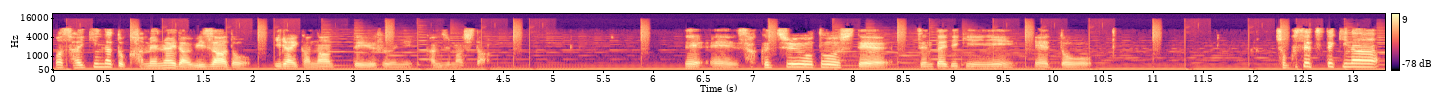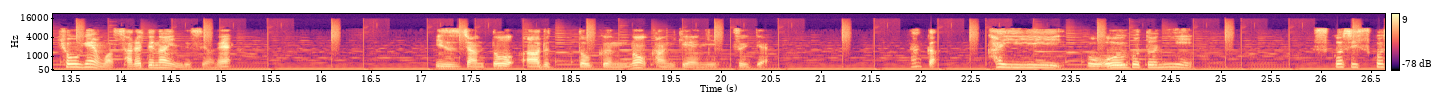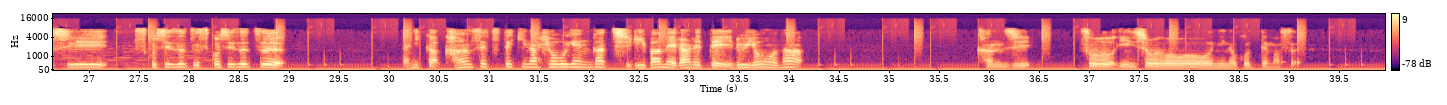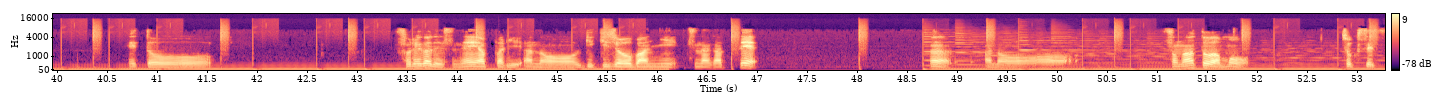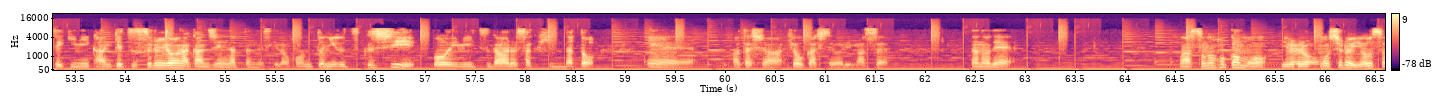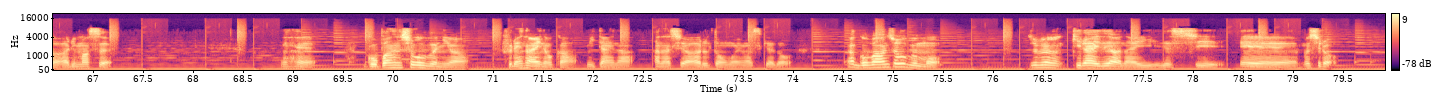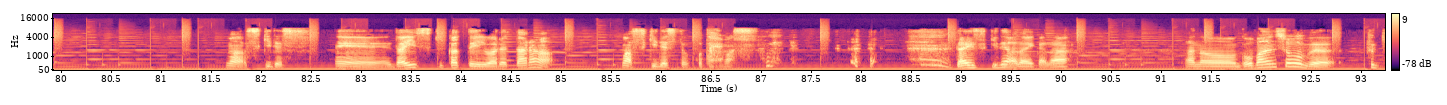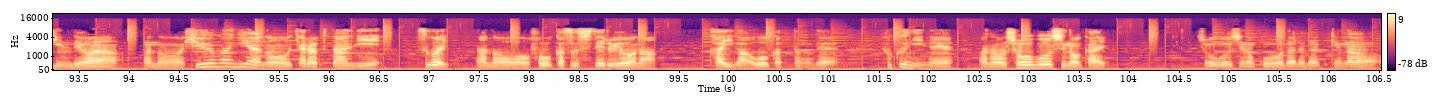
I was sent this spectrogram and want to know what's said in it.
まあ、最近だと仮面ライダーウィザード以来かなっていう風に感じました。で、えー、作中を通して全体的に、えっ、ー、と、直接的な表現はされてないんですよね。いずちゃんとアルト君の関係について。なんか、回を追うごとに、少し少し、少しずつ少しずつ、何か間接的な表現が散りばめられているような感じ、そう印象に残ってます。えっと、それがですね、やっぱり、あの、劇場版につながって、うん、あのその後はもう、直接的に完結するような感じになったんですけど、本当に美しいボーイミーツガール作品だと、えー、私は評価しております。なので、まあ、その他もいろいろ面白い要素はあります。えー、5番勝負には触れないのかみたいな話はあると思いますけど、まあ、5番勝負も自分嫌いではないですし、えー、むしろ、まあ好きです。えー、大好きかって言われたら、まあ好きですと答えます。大好きではないかな。あのー、5番勝負付近では、あのー、ヒューマギアのキャラクターにすごい、あのー、フォーカスしてるような回が多かったので、特にね、あの、消防士の回、消防士の子、誰だっけな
